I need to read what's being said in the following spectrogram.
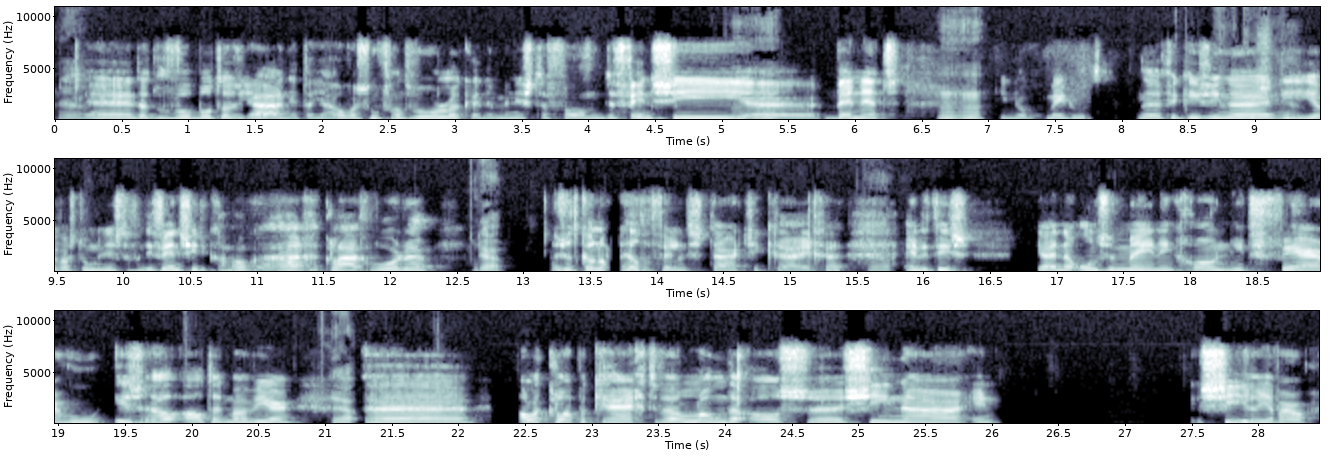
Ja. En dat bijvoorbeeld als ja, Netanyahu was toen verantwoordelijk. En de minister van Defensie, Mhm. eh, Bennett, Mhm. die ook meedoet verkiezingen. Verkiezingen. Die eh, was toen minister van Defensie. Die kan ook aangeklaagd worden. ja. Dus het kan nog een heel vervelend staartje krijgen. Ja. En het is, ja, naar onze mening, gewoon niet fair hoe Israël altijd maar weer Ja. eh, alle klappen krijgt. Terwijl landen als eh, China en Syrië, waar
